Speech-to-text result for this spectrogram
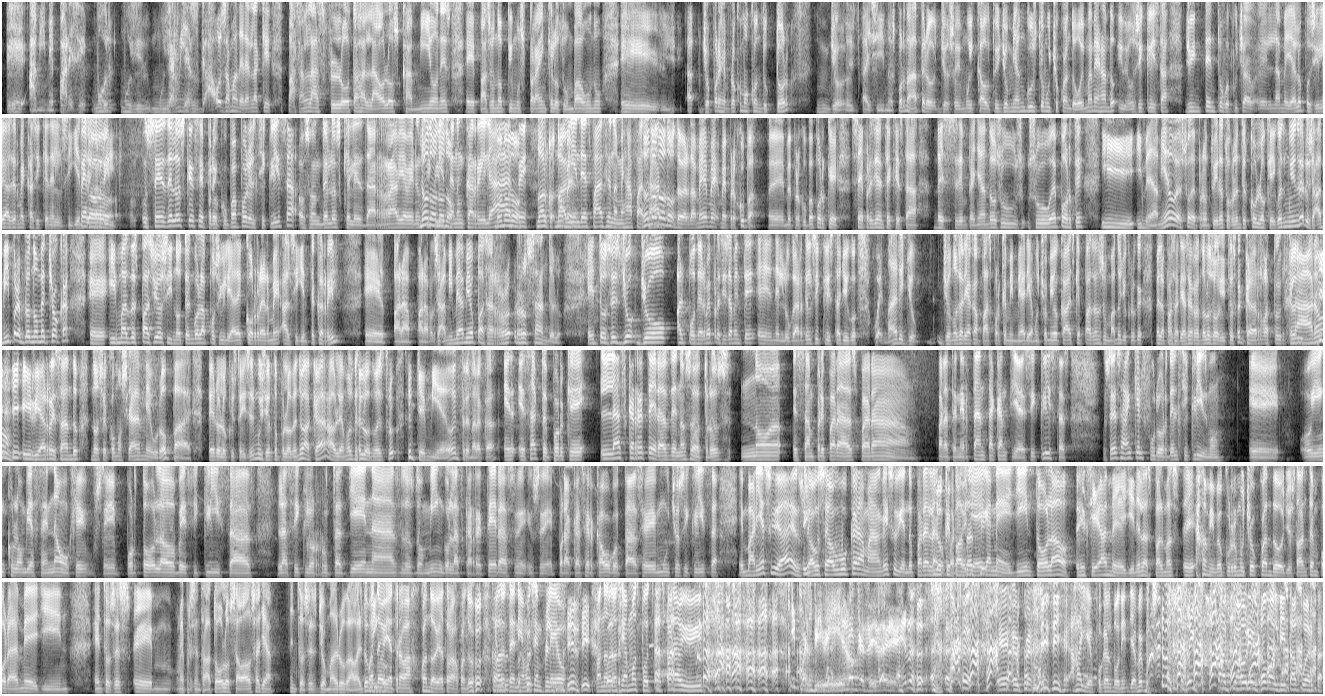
eh, a mí me parece muy, muy, muy arriesgado esa manera en la que pasan las flotas al lado, los camiones, eh, pasa un Optimus Prime que lo tumba a uno. Eh, yo, por ejemplo, como conductor, yo, ahí sí, no es por nada, pero yo soy muy cauto y yo me angustio mucho cuando voy manejando y veo un ciclista. Yo intento, pucha, en la medida de lo posible, hacerme casi que en el siguiente pero, carril. ¿Usted es de los que se preocupa por el ciclista o son de los que les da rabia ver un ciclista en un carril? Ah, no, no, este va bien despacio, no me deja pasar. No, no, no, de verdad me, me, preocupa. Eh, me preocupa porque sé, presidente, que está desempeñando su, su, deporte y, y, me da miedo eso de pronto ir a tocarlo. Entonces, lo que digo es muy en serio. O sea, a mí, por ejemplo, no me choca eh, ir más despacio si no tengo la posibilidad de correrme al siguiente carril eh, para, para, o sea, a mí me da miedo pasar rozándolo. Entonces, yo, yo, al ponerme precisamente en el lugar del ciclista, yo digo, güey, madre, yo, yo no sería capaz porque a mí me haría mucho miedo cada vez que pasan sumando. Yo creo que me la pasaría cerrando los ojitos a cada rato. Claro. Y, iría rezando. No sé cómo sea en Europa, pero lo que usted dice es muy cierto. Por lo menos acá, hablemos de lo nuestro. Qué miedo entrenar acá. Exacto, porque las carreteras de nosotros no están preparadas para, para tener tanta cantidad de ciclistas. Ustedes saben que el furor del ciclismo eh, Hoy en Colombia está en auge, usted por todos lados ve ciclistas, las ciclorrutas llenas, los domingos, las carreteras, eh, usted, por acá cerca de Bogotá se ve muchos ciclistas, en varias ciudades, usted, usted va a Bucaramanga y subiendo para el aeropuerto, Lo que pasa llega es que, en Medellín, todo lado. Eh, sí, en Medellín, en Las Palmas, eh, a mí me ocurre mucho cuando yo estaba en temporada en Medellín, entonces me presentaba todos los sábados allá entonces yo madrugaba el domingo. Cuando había trabajo. Cuando había trabajo. Cuando, cuando, teníamos empleo. Sí, sí. Cuando, no hacíamos podcast para vivir. y pues vivir lo que se dice vivir. Eh, eh, sí, sí. Ay, épocas bonitas. Ya me puse para que abrir esa maldita puerta.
